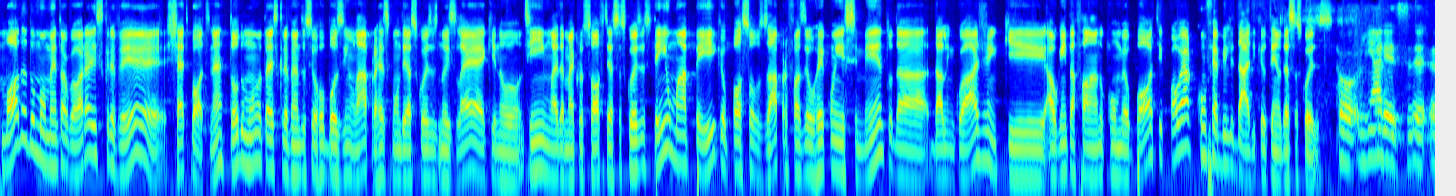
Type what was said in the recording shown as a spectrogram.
A moda do momento agora é escrever chatbot, né? Todo mundo tá escrevendo o seu robozinho lá para responder as coisas no Slack, no Team lá da Microsoft essas coisas. Tem uma API que eu posso usar para fazer o reconhecimento da, da linguagem que alguém tá falando com o meu bot? Qual é a confiabilidade que eu tenho dessas coisas? Oh, Linhares, eh,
